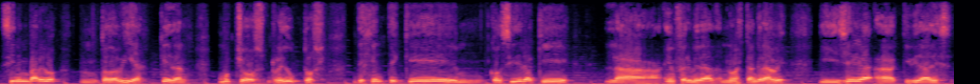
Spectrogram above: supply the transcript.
Sin embargo, mm, todavía quedan muchos reductos de gente que mm, considera que la enfermedad no es tan grave y llega a actividades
